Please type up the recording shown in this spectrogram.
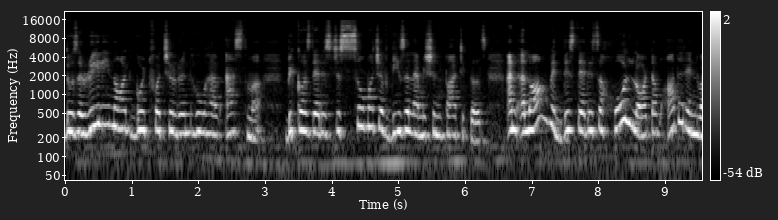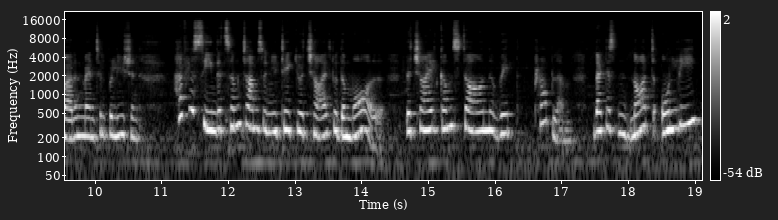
those are really not good for children who have asthma because there is just so much of diesel emission particles. And along with this there is a whole lot of other environmental pollution. Have you seen that sometimes when you take your child to the mall, the child comes down with problem? That is not only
